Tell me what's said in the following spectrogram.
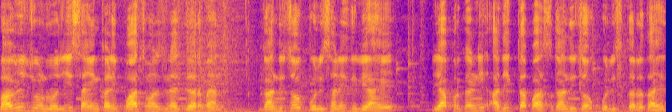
बावीस जून रोजी सायंकाळी पाच वाजण्याच्या दरम्यान गांधी चौक पोलिसांनी दिली आहे. या प्रकरणी अधिक तपास गांधी चौक पोलीस करत आहेत.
